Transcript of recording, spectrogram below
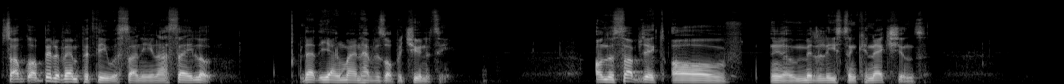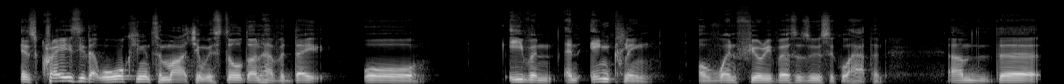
So I've got a bit of empathy with Sunny and I say, look, let the young man have his opportunity. On the subject of, you know, Middle Eastern connections, it's crazy that we're walking into March and we still don't have a date or even an inkling of when Fury versus Usyk will happen. Um, the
